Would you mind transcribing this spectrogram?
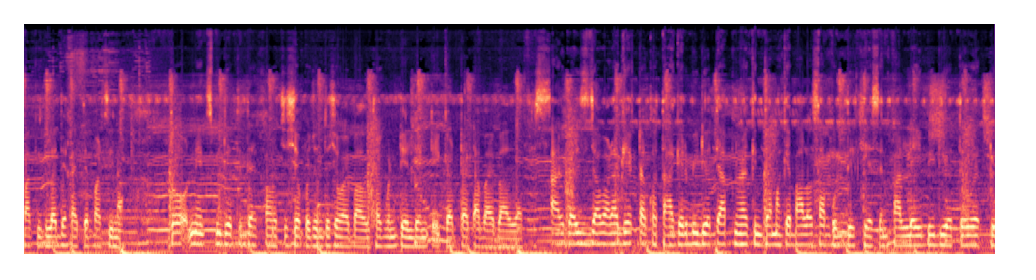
বাকিগুলো দেখাইতে পারছি না। তো নেক্সট ভিডিওতে দেখা হচ্ছে, সে পর্যন্ত সবাই ভালো থাকবেন till then take care tata bye bye হাফিজ। আর গাইজ যাওয়ার আগে একটা কথা, আগের ভিডিওতে আপনারা কিন্তু আমাকে ভালো সাপোর্ট দেখিয়েছেন, পারলে এই ভিডিওতেও একটু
